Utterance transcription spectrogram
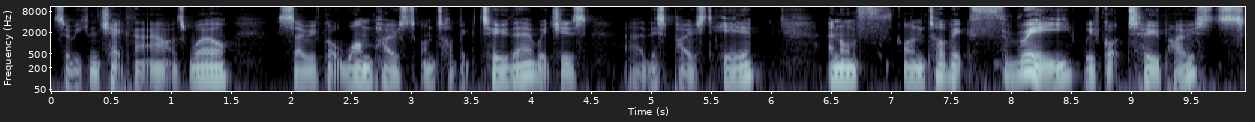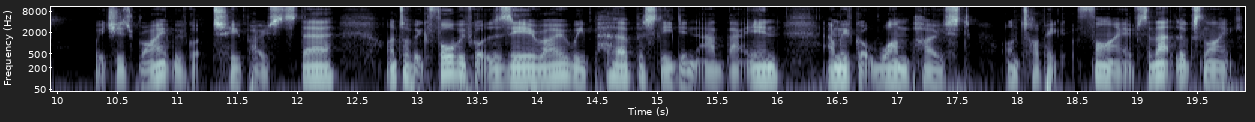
so we can check that out as well. So we've got one post on topic two there, which is uh, this post here. And on, on topic three, we've got two posts which is right. We've got two posts there. On topic four, we've got zero. We purposely didn't add that in. And we've got one post on topic five. So that looks like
